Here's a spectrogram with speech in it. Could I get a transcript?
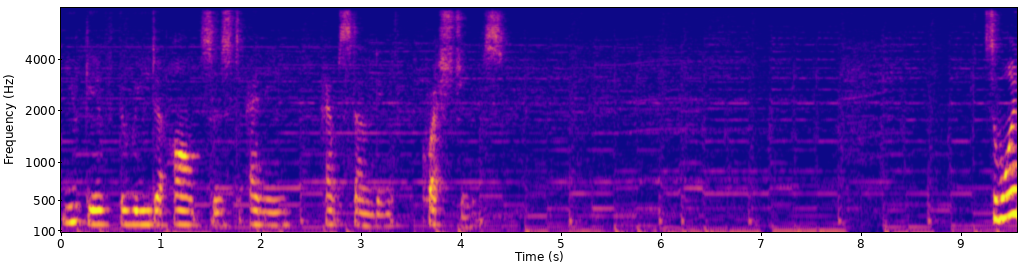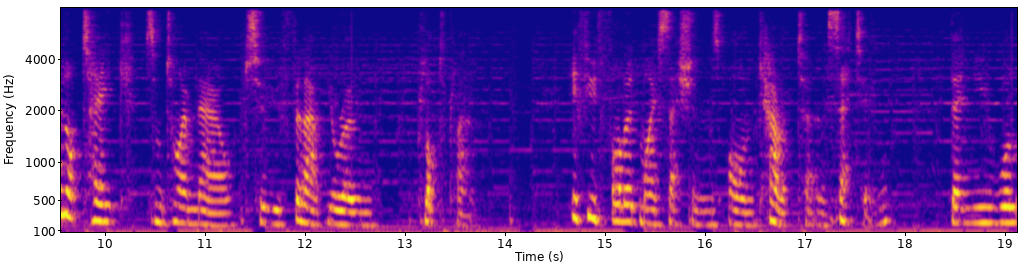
you give the reader answers to any outstanding questions. So, why not take some time now to fill out your own plot plan? If you'd followed my sessions on character and setting, then you will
